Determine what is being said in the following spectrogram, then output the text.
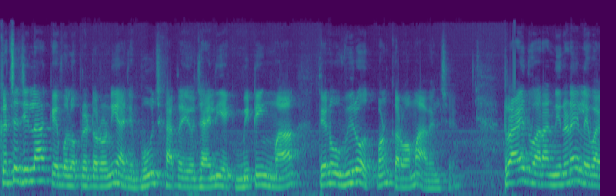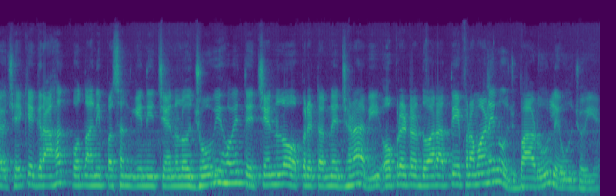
કચ્છ જિલ્લા કેબલ ઓપરેટરોની આજે ભુજ ખાતે યોજાયેલી એક મિટિંગમાં તેનો વિરોધ પણ કરવામાં આવેલ છે. ટ્રાય દ્વારા નિર્ણય લેવાયો છે કે ગ્રાહક પોતાની પસંદગીની ચેનલો જોવી હોય તે ચેનલો ઓપરેટરને જણાવી ઓપરેટર દ્વારા તે પ્રમાણેનું જ ભાડું લેવું જોઈએ.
